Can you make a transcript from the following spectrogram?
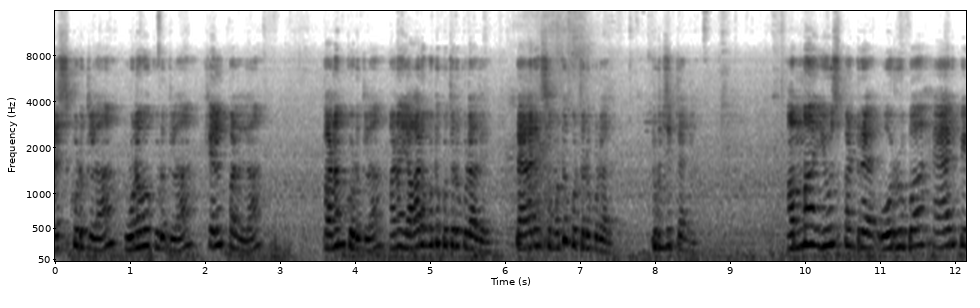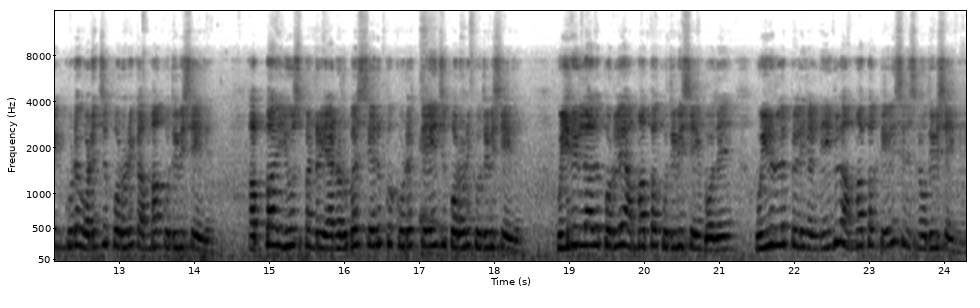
ட்ரெஸ் கொடுக்கலாம் உணவு கொடுக்கலாம் ஹெல்ப் பண்ணலாம் பணம் கொடுக்கலாம். ஆனால் யாரை மட்டும் கொடுத்துடக்கூடாது? பேரண்ட்ஸை மட்டும் கொடுத்துடக்கூடாது. புரிஞ்சுக்கிட்டாங்க அம்மா யூஸ் பண்ற ஒரு ரூபாய் ஹேர் பின் கூட உடைஞ்சு போற வரைக்கும் அம்மாவுக்கு உதவி செய்யுது. அப்பா யூஸ் பண்ற இரநூறுபா செருப்பு கூட தேஞ்சு போற வரைக்கும் உதவி செய்யுது. உயிரில்லாத பொருளே அம்மா அப்பாவுக்கு உதவி செய்யும் போது உயிருள்ள பிள்ளைகள் நீங்களும் அம்மா அப்பாவுக்கு டெய்லி சின்ன சின்ன உதவி செய்யுங்க.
